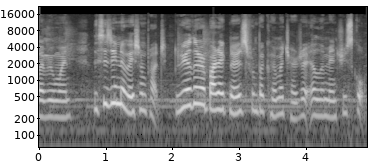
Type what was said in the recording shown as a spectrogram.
everyone, this is the Innovation Project. We are the robotic nerds from Pacoima Charter Elementary School.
